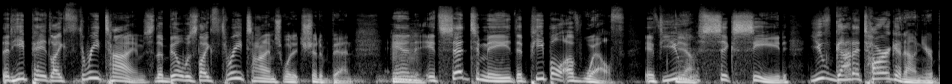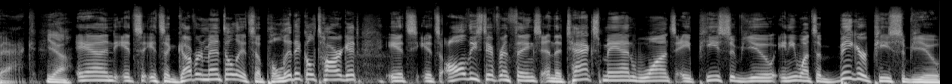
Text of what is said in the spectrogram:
that he paid like three times the bill was like three times what it should have been mm. and it said to me that people of wealth if you yeah. succeed, you've got a target on your back. Yeah. And it's it's a governmental, it's a political target, it's it's all these different things and the tax man wants a piece of you and he wants a bigger piece of you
